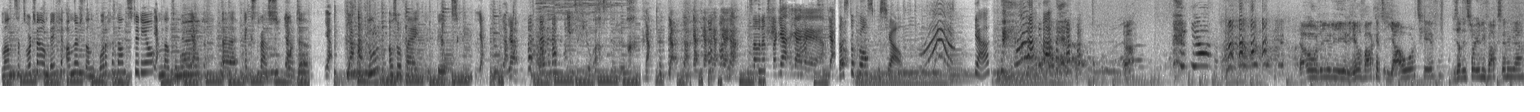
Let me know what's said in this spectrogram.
want het wordt wel een beetje anders dan de vorige dansstudio. Omdat we nu eh, extra sporten Ja. ja. gaan doen alsof wij een beeld zien. Ja. ja. We hebben net een interview achter de rug. Ja. Ja. Ja. Ja. Ja. Ja. ja. We daar straks Ja, ja, ja, ja. ja. Dat is toch wel speciaal. Ja. Ja? Ja, we hoorden jullie hier heel vaak het ja-woord geven. Is dat iets wat jullie vaak zeggen, ja?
